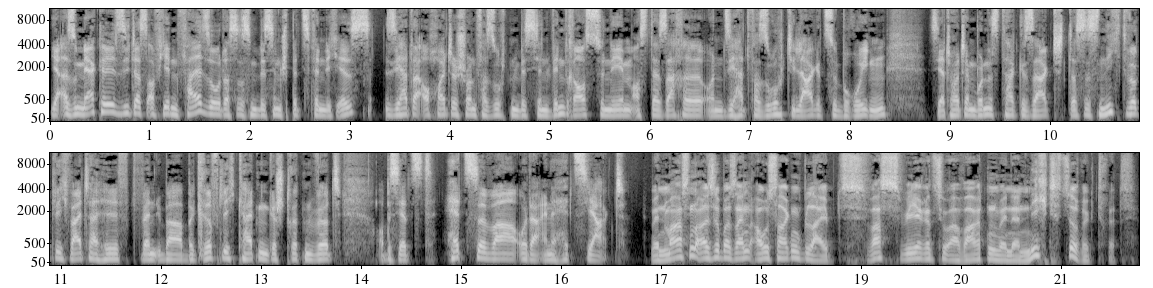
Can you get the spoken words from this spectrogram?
Ja, also Merkel sieht das auf jeden Fall so, dass es ein bisschen spitzfindig ist. Sie hatte auch heute schon versucht, ein bisschen Wind rauszunehmen aus der Sache und sie hat versucht, die Lage zu beruhigen. Sie hat heute im Bundestag gesagt, dass es nicht wirklich weiterhilft, wenn über Begrifflichkeiten gestritten wird, ob es jetzt Hetze war oder eine Hetzjagd. Wenn Maaßen also bei seinen Aussagen bleibt, was wäre zu erwarten, wenn er nicht zurücktritt?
